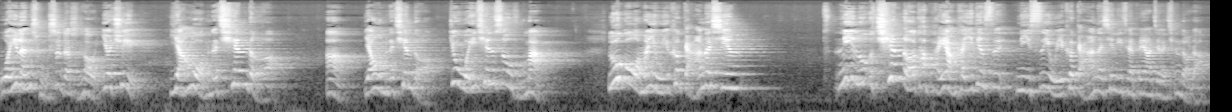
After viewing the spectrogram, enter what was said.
为人处事的时候，要去养我们的谦德啊，养我们的谦德，就为谦受福嘛。如果我们有一颗感恩的心，你如谦德，他培养他一定是你是有一颗感恩的心，你才培养起来谦德的。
